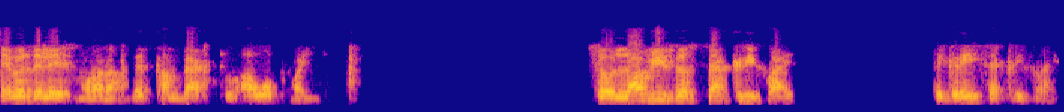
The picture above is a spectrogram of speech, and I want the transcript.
Nevertheless, Mulana, let's come back to our point. So love is a sacrifice, the great sacrifice.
